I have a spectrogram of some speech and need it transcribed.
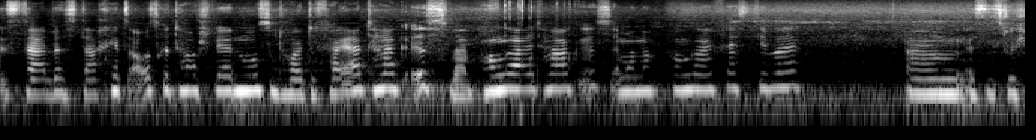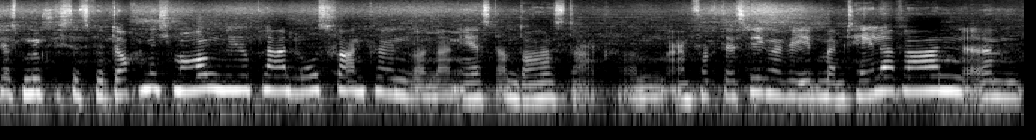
ist da das Dach jetzt ausgetauscht werden muss und heute Feiertag ist, weil Pongal-Tag ist, immer noch Pongal-Festival. ähm, ist es durchaus möglich, dass wir doch nicht morgen wie geplant losfahren können, sondern erst am Donnerstag. Ähm, einfach deswegen, weil wir eben beim Taylor waren, ähm,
